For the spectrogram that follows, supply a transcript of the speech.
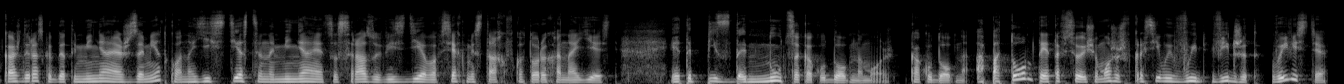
каждый раз, когда ты меняешь заметку, она, естественно, меняется сразу везде, во всех местах, в которых она есть. И это пиздануться как удобно, мож, как удобно. А потом ты это все еще можешь в красивый вы, виджет вывести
